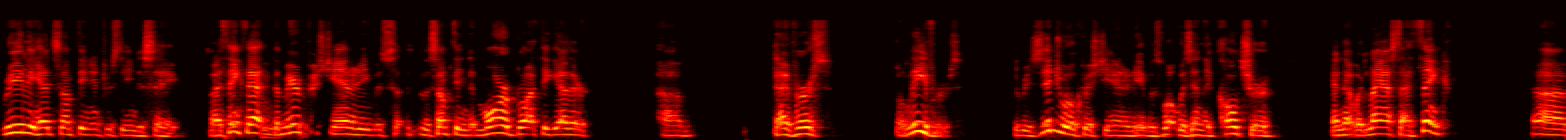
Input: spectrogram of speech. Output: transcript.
really had something interesting to say. So I think that the mere Christianity was was something that more brought together um, diverse believers. The residual Christianity was what was in the culture, and that would last, I think, uh,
